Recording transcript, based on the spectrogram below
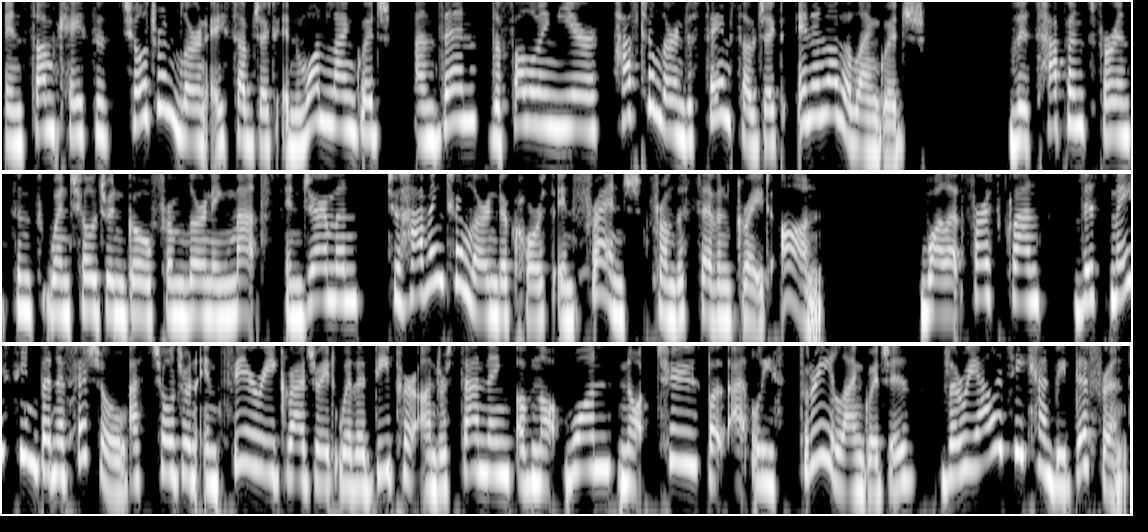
In some cases, children learn a subject in one language and then, the following year, have to learn the same subject in another language. This happens, for instance, when children go from learning maths in German to having to learn the course in French from the seventh grade on, while at first glance, this may seem beneficial as children in theory graduate with a deeper understanding of not one, not two, but at least three languages, the reality can be different.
